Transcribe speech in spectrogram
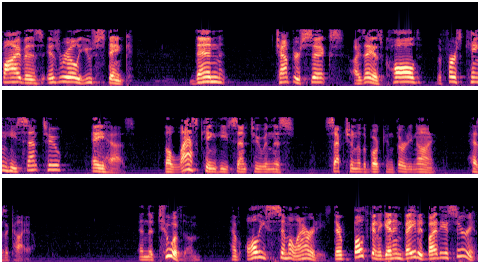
5 is Israel, you stink. Then, chapter 6, Isaiah is called. The first king he sent to, Ahaz. The last king he sent to in this section of the book in 39, Hezekiah. And the two of them have all these similarities. They're both going to get invaded by the Assyrians.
